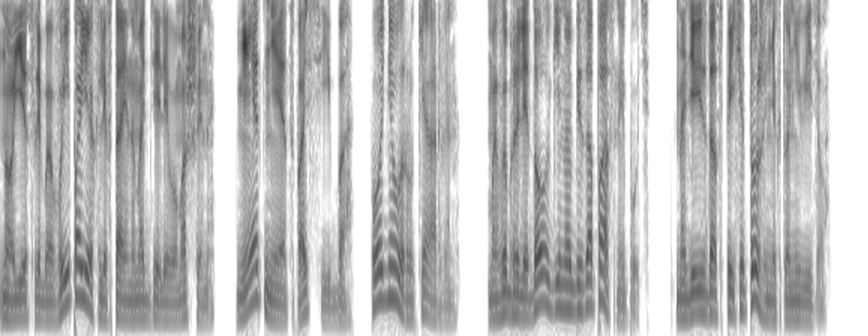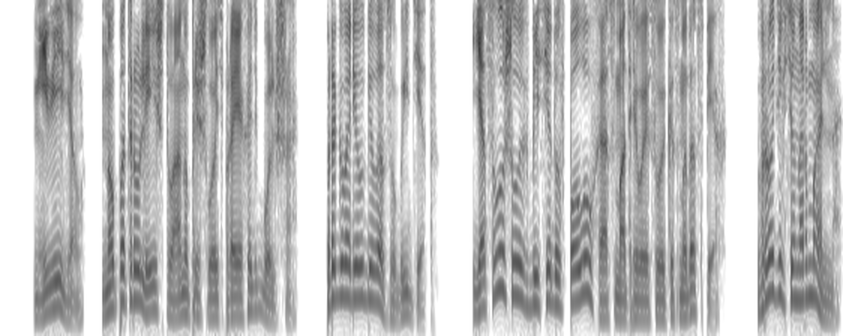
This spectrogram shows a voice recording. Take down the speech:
Но если бы вы поехали в тайном отделе его машины... Нет-нет, спасибо. Поднял руки Арвин. Мы выбрали долгий, но безопасный путь. Надеюсь, доспехи тоже никто не видел. Не видел, но патрулей Штвану пришлось проехать больше. Проговорил белозубый дед. Я слушал их беседу в полухо, осматривая свой космодоспех. Вроде все нормально.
